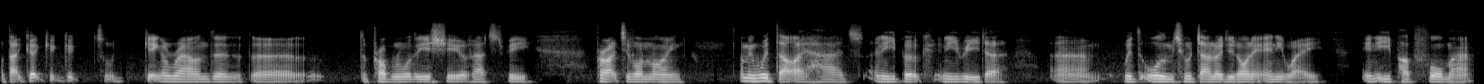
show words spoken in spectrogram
about get, get, get, sort of getting around the, the the problem or the issue of how to be proactive online. I mean, with that, I had an ebook, an e-reader, um, with all the material downloaded on it anyway in EPUB format,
